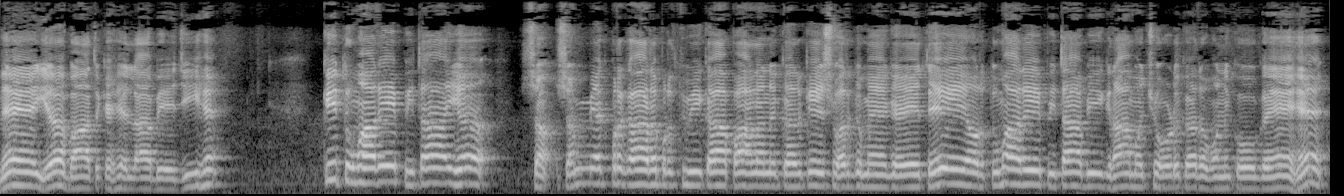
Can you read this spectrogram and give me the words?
ने यह बात कहला भेजी है कि तुम्हारे पिता यह सम्यक प्रकार पृथ्वी का पालन करके स्वर्ग में गए थे और तुम्हारे पिता भी ग्राम छोड़कर वन को गए हैं।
